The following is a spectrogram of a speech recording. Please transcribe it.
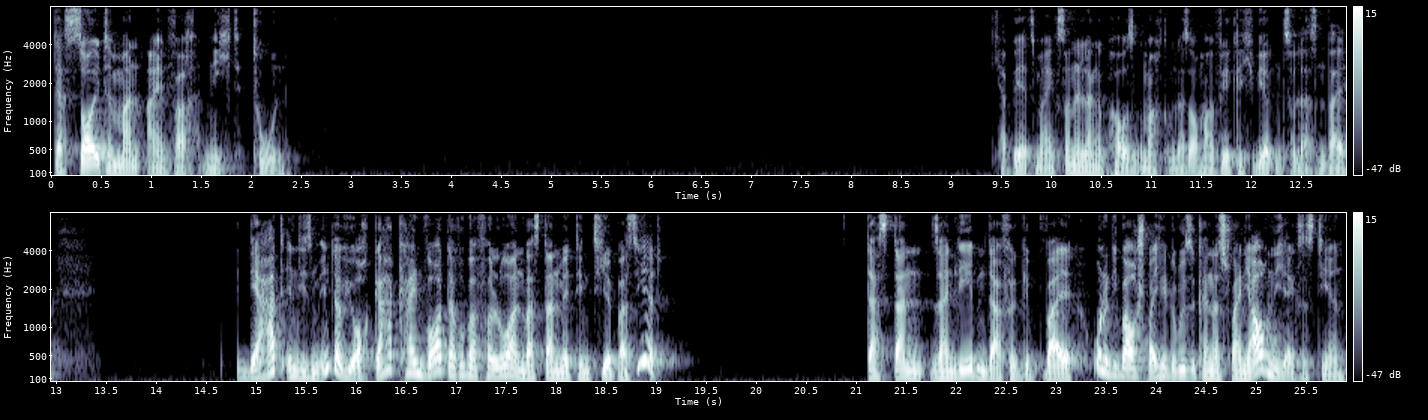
das sollte man einfach nicht tun. Ich habe jetzt mal extra eine lange Pause gemacht, um das auch mal wirklich wirken zu lassen, weil der hat in diesem Interview auch gar kein Wort darüber verloren, was dann mit dem Tier passiert. Dass dann sein Leben dafür gibt, weil ohne die Bauchspeicheldrüse kann das Schwein ja auch nicht existieren.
